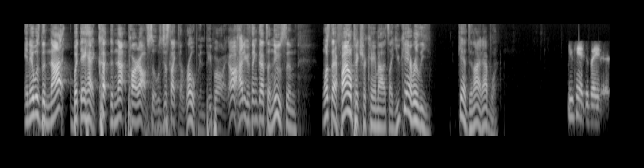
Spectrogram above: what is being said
and it was the knot, but they had cut the knot part off, so it was just like the rope. And people are like, "Oh, how do you think that's a noose?" And once that final picture came out, it's like you can't really, you can't deny that one. You can't debate it.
